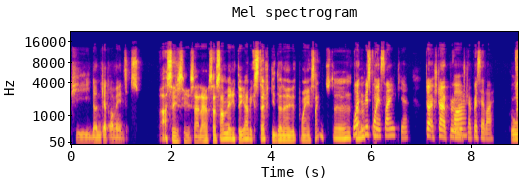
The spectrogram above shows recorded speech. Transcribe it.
puis il donne 90. Ah, c'est, ça a l'air, ça semble mérité avec Steph qui donne un 8.5. Tu te, t'en Ouais, as, tu 8,5. J'étais un, peu- un peu sévère. Cool.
